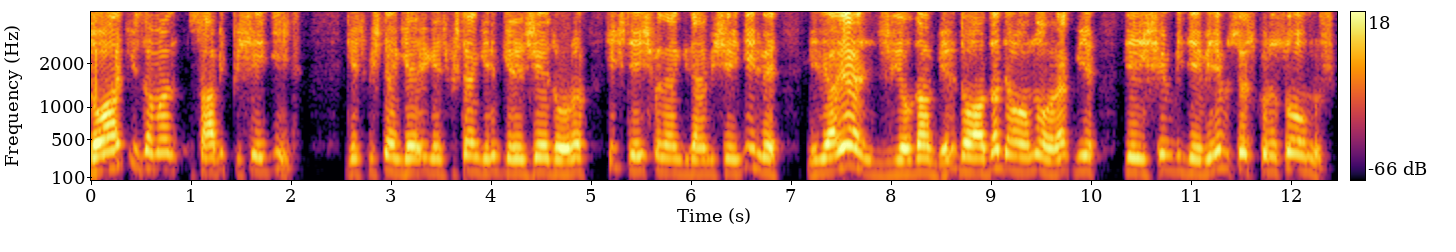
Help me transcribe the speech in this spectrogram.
doğa hiçbir zaman sabit bir şey değil. Geçmişten ge- geçmişten gelip geleceğe doğru hiç değişmeden giden bir şey değil ve milyarlarca yıldan beri doğada devamlı olarak bir değişim, bir devinim söz konusu olmuş.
